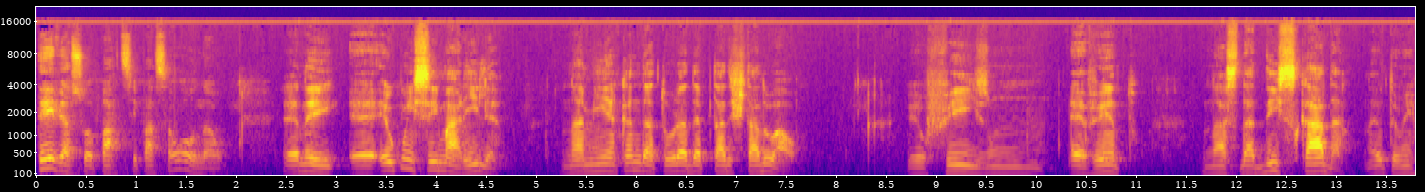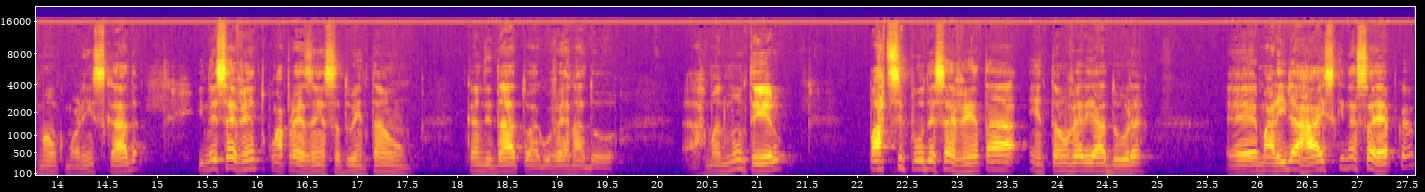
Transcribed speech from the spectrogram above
teve a sua participação ou não. É, Ney, é, eu conheci Marília na minha candidatura a deputado estadual. Eu fiz um evento na cidade de Escada, né? eu tenho um irmão que mora em Escada, e nesse evento, com a presença do então candidato a governador Armando Monteiro, participou desse evento a então vereadora é, Marília Reis, que nessa época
